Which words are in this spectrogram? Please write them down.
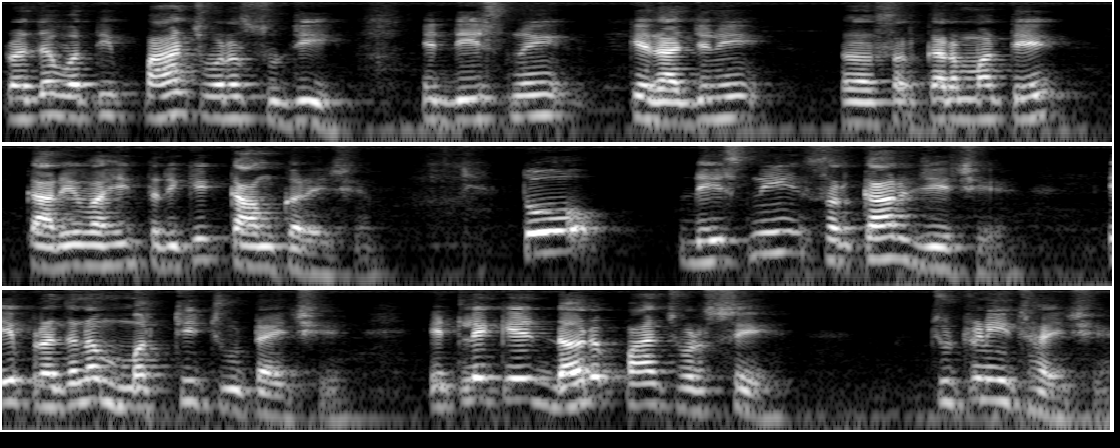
પ્રજા વતી પાંચ વર્ષ સુધી એ દેશની કે રાજ્યની સરકારમાં તે કાર્યવાહી તરીકે કામ કરે છે. તો દેશની સરકાર જે છે, એ પ્રજાના મતથી ચૂંટાય છે. એટલે કે દર પાંચ વર્ષે ચૂંટણી થાય છે.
